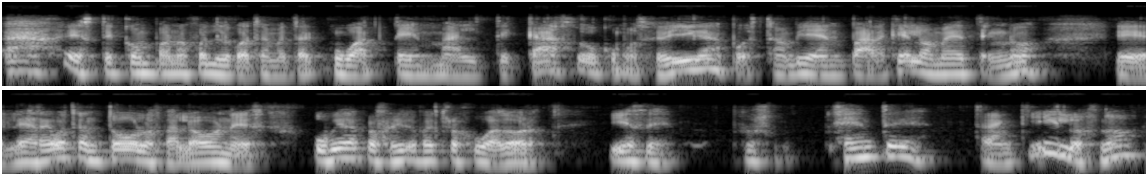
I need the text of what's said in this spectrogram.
ah, este compa no fue del guatemaltecazo, como se diga, pues también, ¿para qué lo meten, no? Eh, le rebotan todos los balones, hubiera preferido otro jugador. Y es de, pues, gente, tranquilos, ¿no?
